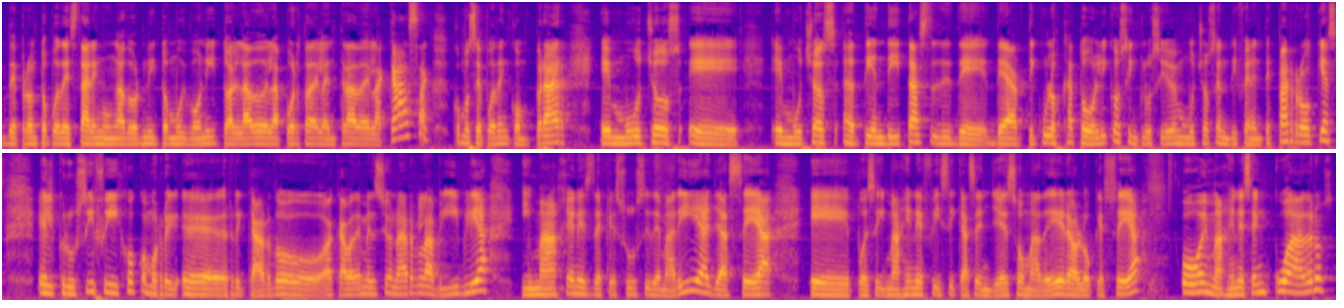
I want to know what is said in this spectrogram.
de pronto puede estar en un adornito muy bonito al lado de la puerta de la entrada de la casa, como se pueden comprar en muchos eh, en muchas eh, tienditas de, de, artículos católicos, inclusive muchos en diferentes parroquias, el crucifijo, como eh, Ricardo acaba de mencionar, la Biblia, imágenes de Jesús y de María, ya sea pues imágenes físicas en yeso, madera o lo que sea, o imágenes en cuadros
